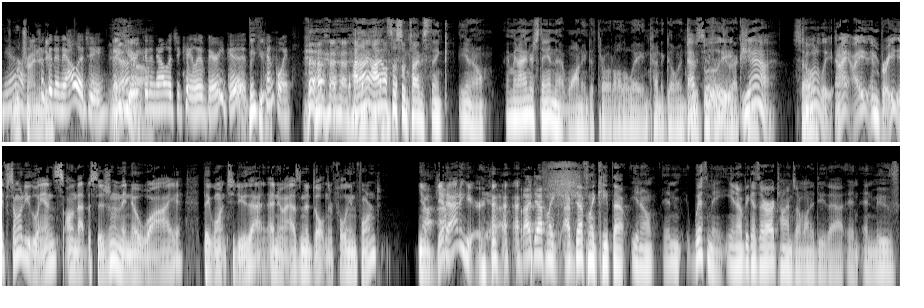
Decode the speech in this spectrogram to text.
Yeah, we're trying that's to a do. good analogy. Thank Yeah. a very good analogy, Caleb. Very good. Thank you. Ten points. and I, I also sometimes think, you know, I mean, I understand that wanting to throw it all away and kind of go into a Absolutely, different direction. yeah, So- totally. And I, I embrace if somebody lands on that decision and they know why they want to do that. I know as an adult and they're fully informed, you know, get out of here. yeah. But I definitely, I definitely keep that, you know, in with me, you know, because there are times I want to do that and and move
